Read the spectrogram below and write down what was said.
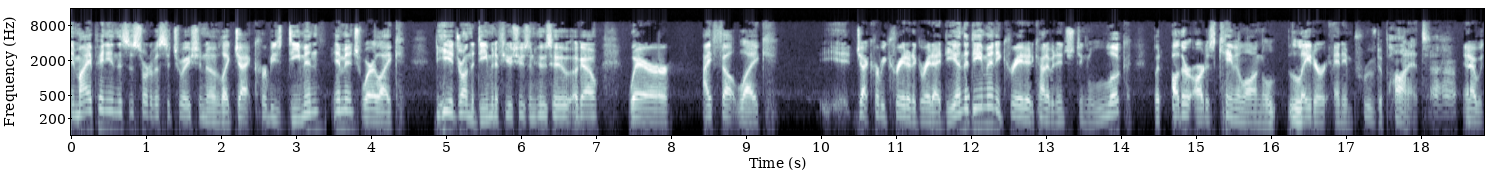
in my opinion, this is sort of a situation of like Jack Kirby's demon image, where like he had drawn the demon a few issues in Who's Who ago, where I felt like Jack Kirby created a great idea in the demon. He created kind of an interesting look, but other artists came along l- later and improved upon it. Uh-huh. And I would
